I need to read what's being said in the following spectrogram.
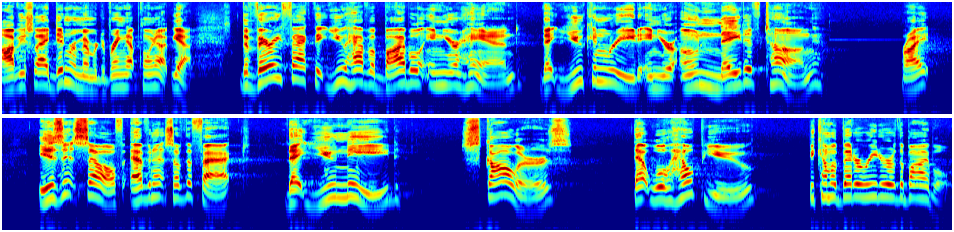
Obviously, I didn't remember to bring that point up. Yeah. The very fact that you have a Bible in your hand that you can read in your own native tongue, right, is itself evidence of the fact that you need scholars that will help you become a better reader of the Bible.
